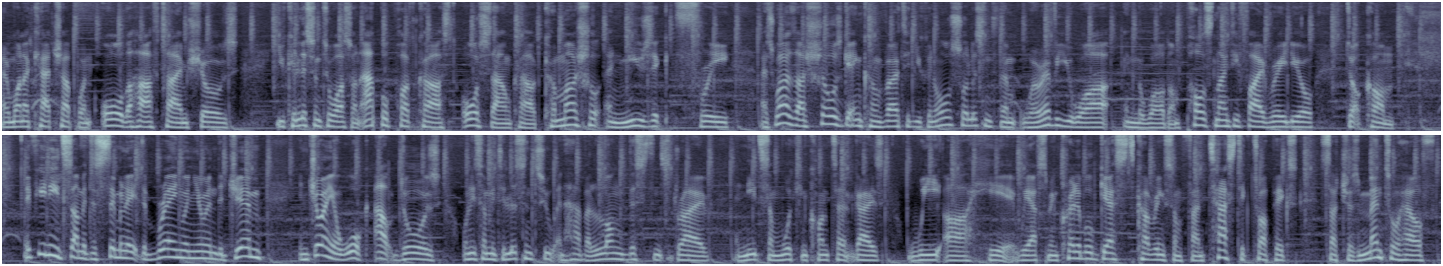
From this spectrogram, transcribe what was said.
and want to catch up on all the halftime shows, you can listen to us on Apple Podcast or SoundCloud, commercial and music free, as well as our shows getting converted. You can also listen to them wherever you are in the world on pulse95radio.com. If you need something to stimulate the brain when you're in the gym, enjoying a walk outdoors, or need something to listen to and have a long distance drive and need some wicked content, guys, we are here. We have some incredible guests covering some fantastic topics such as mental health,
